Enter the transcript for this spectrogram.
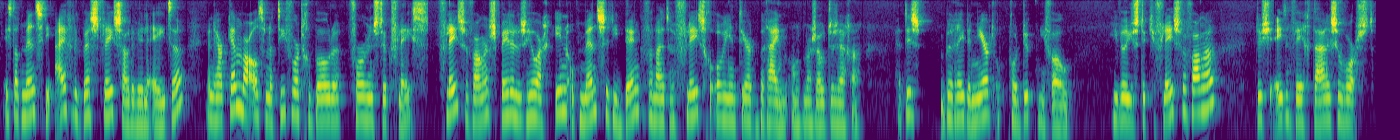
is dat mensen die eigenlijk best vlees zouden willen eten, een herkenbaar alternatief wordt geboden voor hun stuk vlees. Vleesvervangers spelen dus heel erg in op mensen die denken vanuit een vleesgeoriënteerd brein, om het maar zo te zeggen. Het is beredeneerd op productniveau. Je wil je stukje vlees vervangen, dus je eet een vegetarische worst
